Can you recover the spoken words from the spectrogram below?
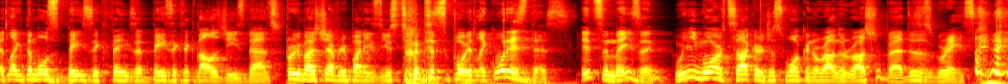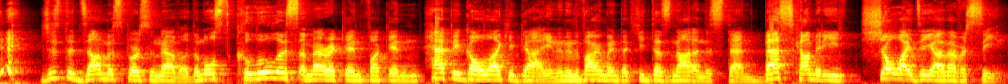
at like the most basic things and basic technologies that pretty much everybody's used to at this point. Like, what is this? It's amazing. We need more of Tucker just walking around in Russia, man. This is great. just the dumbest person ever. The most clueless American fucking happy-go-lucky guy in an environment that he does not understand. Best comedy show idea I've ever seen.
